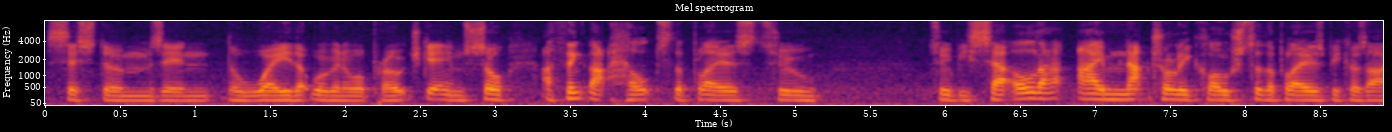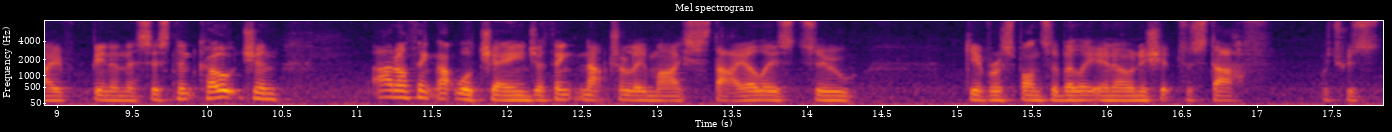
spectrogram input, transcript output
systems, in the way that we're going to approach games. So I think that helps the players to to be settled. I'm naturally close to the players because I've been an assistant coach, and I don't think that will change. I think naturally my style is to give responsibility and ownership to staff, which was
